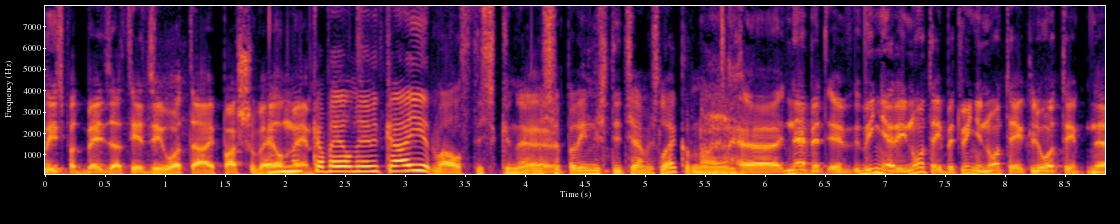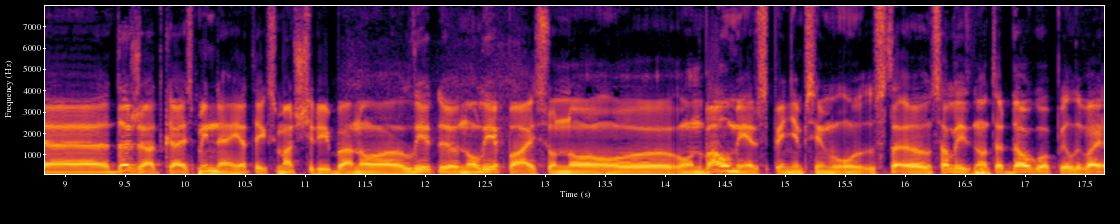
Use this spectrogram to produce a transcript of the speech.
Līdz pat beidzās iedzīvotāju pašu vēlmēm. Nu, kā vēlmēm kā ir valstiski, ne? Mēs par investīcijām visu laiku runājam. Nē, bet viņi arī notiek, bet viņi notiek ļoti dažādi, kā es minēju, ja, teiksim, atšķirībā no, liet, no Liepājas un, no, un Valmieras, pieņemsim, salīdzinot ar Daugopili vai,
